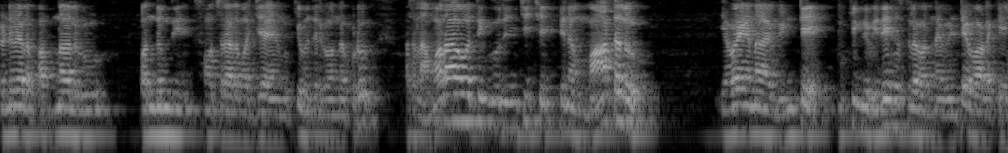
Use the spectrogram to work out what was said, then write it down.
రెండు వేల పద్నాలుగు పంతొమ్మిది సంవత్సరాల మధ్య ఆయన ముఖ్యమంత్రిగా ఉన్నప్పుడు అసలు అమరావతి గురించి చెప్పిన మాటలు ఎవరైనా వింటే ముఖ్యంగా విదేశస్తులు ఎవరైనా వింటే వాళ్ళకి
